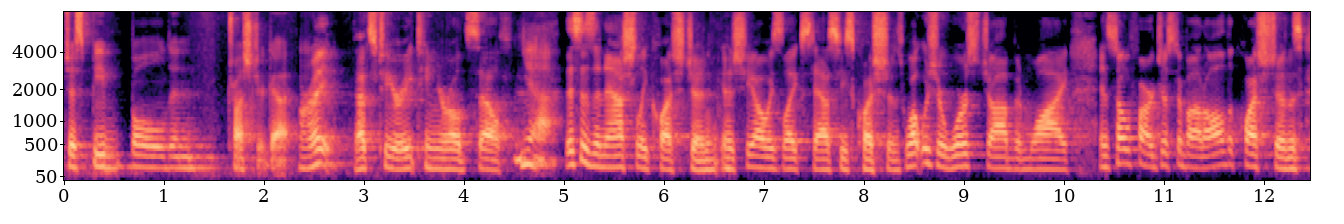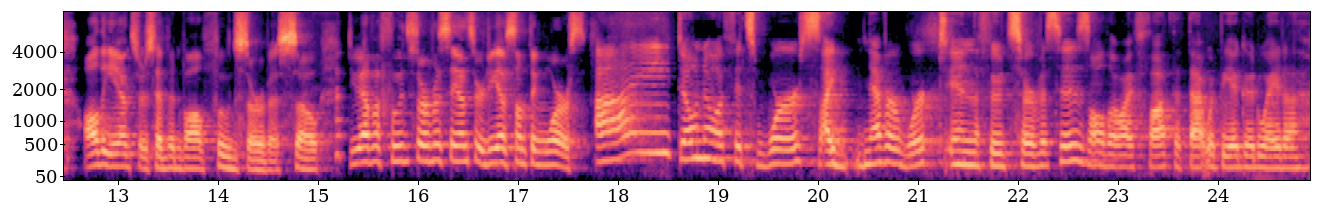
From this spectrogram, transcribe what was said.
just be bold and trust your gut. All right, that's to your 18 year old self. Yeah. This is an Ashley question, and she always likes to ask these questions. What was your worst job and why? And so far, just about all the questions, all the answers have involved food service. So, do you have a food service answer or do you have something worse? I don't know if it's worse. I never worked in the food services, although I've thought that that would be a good way to,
